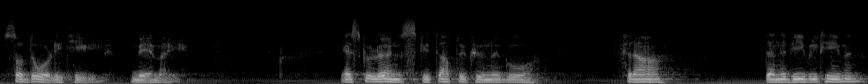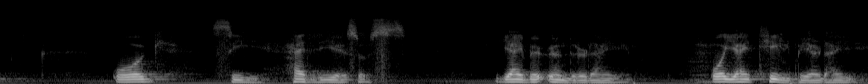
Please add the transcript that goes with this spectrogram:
så dårlig til med meg. Jeg skulle ønsket at du kunne gå fra denne bibeltimen og si, Herre Jesus, jeg beundrer deg, og jeg tilber deg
